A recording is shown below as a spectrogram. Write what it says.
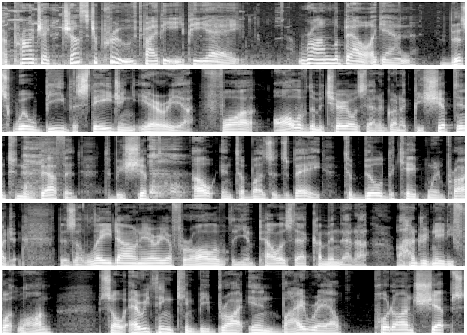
a project just approved by the EPA. Ron LaBelle again. This will be the staging area for all of the materials that are going to be shipped into New Bedford to be shipped out into Buzzards Bay to build the Cape Wind project. There's a laydown area for all of the impellers that come in that are 180 foot long. So everything can be brought in by rail, put on ships,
